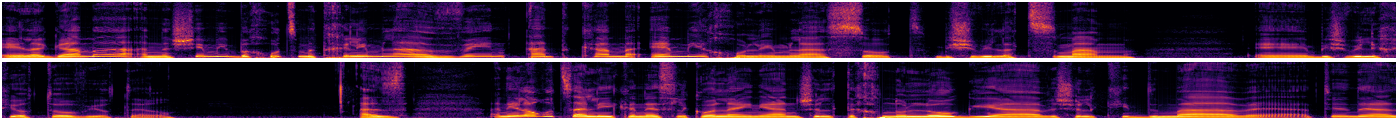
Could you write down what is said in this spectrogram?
אלא גם האנשים מבחוץ מתחילים להבין עד כמה הם יכולים לעשות בשביל עצמם, בשביל לחיות טוב יותר. אז אני לא רוצה להיכנס לכל העניין של טכנולוגיה ושל קדמה, ואתה יודע,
